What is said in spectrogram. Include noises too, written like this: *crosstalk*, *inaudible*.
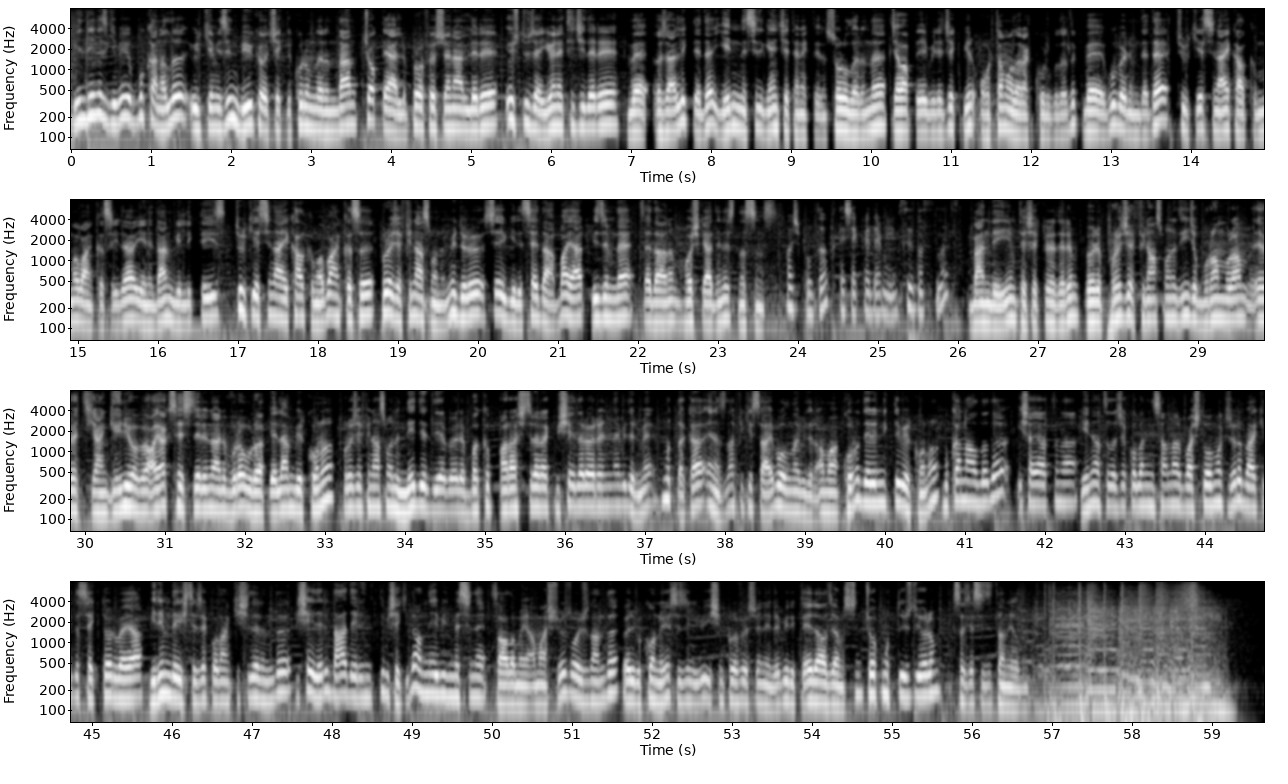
Bildiğiniz gibi bu kanalı ülkemizin büyük ölçekli kurumlarından çok değerli profesyonelleri, üst düzey yöneticileri ve özellikle de yeni nesil genç yeteneklerin sorularını cevaplayabilecek bir ortam olarak kurguladık ve bu bölümde de Türkiye Sinayi Kalkınma Bankası ile yeniden birlikteyiz. Türkiye Sinayi Kalkınma Bankası Proje Finansmanı Müdürü sevgili Seda Bayar bizimle. Seda Hanım hoş geldiniz. Nasılsınız? Hoş bulduk. Teşekkür ederim. İyiyim. Siz nasılsınız? Ben de iyiyim. Teşekkür ederim. Böyle proje finansmanı deyince buram buram evet yani geliyor ve ayak seslerini hani vura vura gelen bir konu. Proje finansmanı nedir diye böyle bakıp araştırarak bir şeyler öğrenilebilir mi? Mutlaka en azından fikir sahibi olunabilir ama konu derinlikli bir konu. Bu kanalda da iş hayatına yeni atılacak olan insanlar başta olmak üzere belki de sektör veya birim değiştirecek olan kişilerin de bir şeyleri daha derinlikli bir şekilde anlayabilmesini sağlamayı amaçlıyoruz. O yüzden de böyle bir konuyu sizin gibi işin profesyoneliyle birlikte ele alacağımız için çok mutluyuz diyorum. Kısaca sizi tanıyalım.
